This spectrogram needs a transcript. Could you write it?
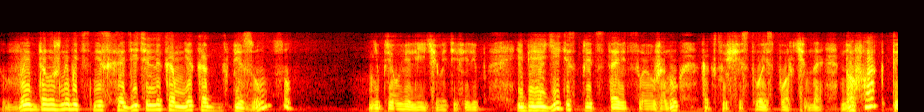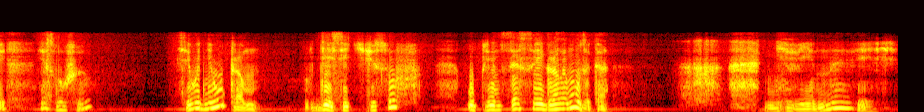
Вы должны быть снисходительны ко мне, как к безумцу? Не преувеличивайте, Филипп, и берегитесь представить свою жену как существо испорченное. Но факты я слушаю. Сегодня утром в десять часов у принцессы играла музыка. Невинная вещь.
